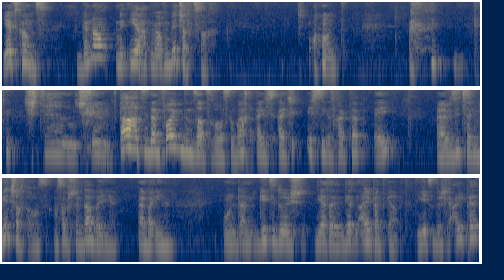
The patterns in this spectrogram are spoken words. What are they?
Jetzt kommt's. Genau mit ihr hatten wir auch ein Wirtschaftsfach. Und. stimmt, stimmt. Da hat sie dann folgenden Satz rausgebracht, als ich, als ich sie gefragt habe: Ey, äh, wie sieht es denn in Wirtschaft aus? Was habe ich denn da bei ihr? Äh, bei ihnen? Und dann geht sie durch, die hat, die hat ein iPad gehabt. Die geht sie durch ihr iPad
